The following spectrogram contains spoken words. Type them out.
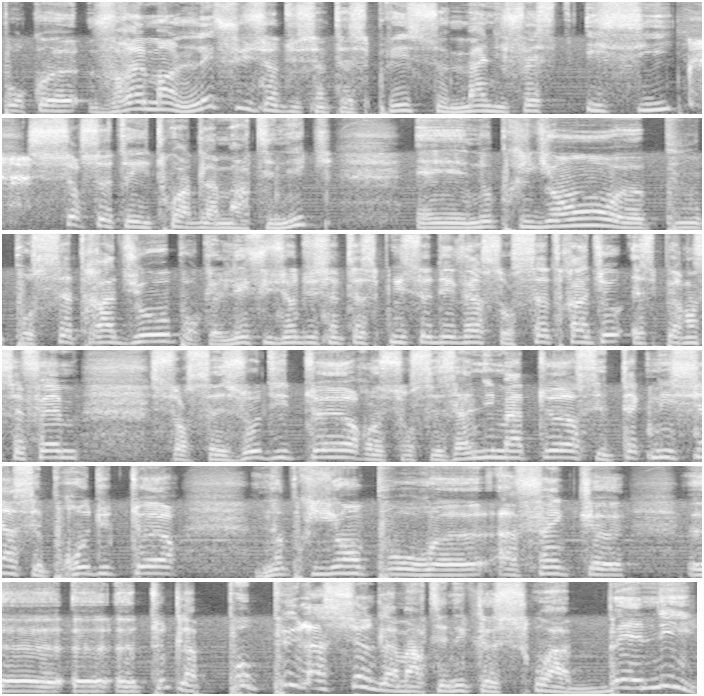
pour que vraiment l'effusion du Saint-Esprit se manifeste ici, sur ce territoire de la Martinique. Et nous prions euh, pour, cette radio, pour que l'effusion du Saint-Esprit se déverse sur cette radio, Espérance FM, sur ses auditeurs, sur ses animateurs, ses techniciens, ses producteurs. Nous prions pour, euh, afin que euh, toute la population de la Martinique soit bénie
